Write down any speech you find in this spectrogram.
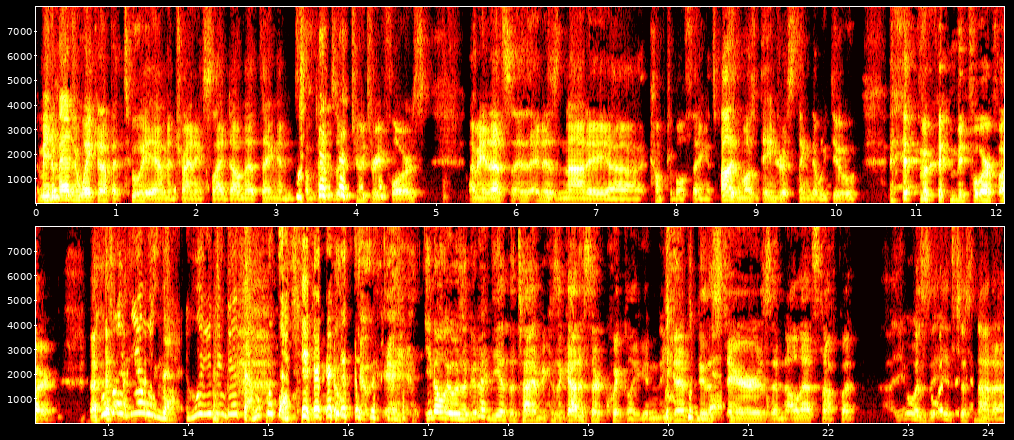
I mean, imagine waking up at 2 a.m. and trying to slide down that thing, and sometimes there are two, three floors. I mean, that's it is not a uh, comfortable thing. It's probably the most dangerous thing that we do before a fire. Whose idea was that? Who do you think did that? Who put that there? you know, it was a good idea at the time because it got us there quickly, and you didn't have to do the stairs and all that stuff. But it was, it's just not a.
